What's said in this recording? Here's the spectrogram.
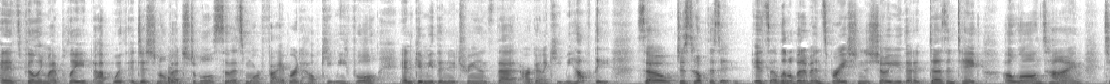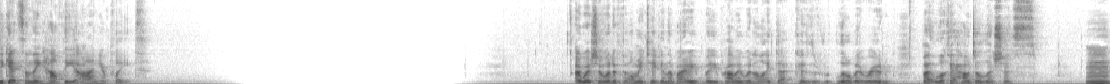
and it's filling my plate up with additional vegetables so that's more fiber to help keep me full and give me the nutrients that are going to keep me healthy. So just hope this it's a little bit of inspiration to show you that it doesn't take a long time to get something healthy on your plate. I wish I would have filmed me taking the bite, but you probably wouldn't have liked that because it's a little bit rude. But look at how delicious. Mmm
